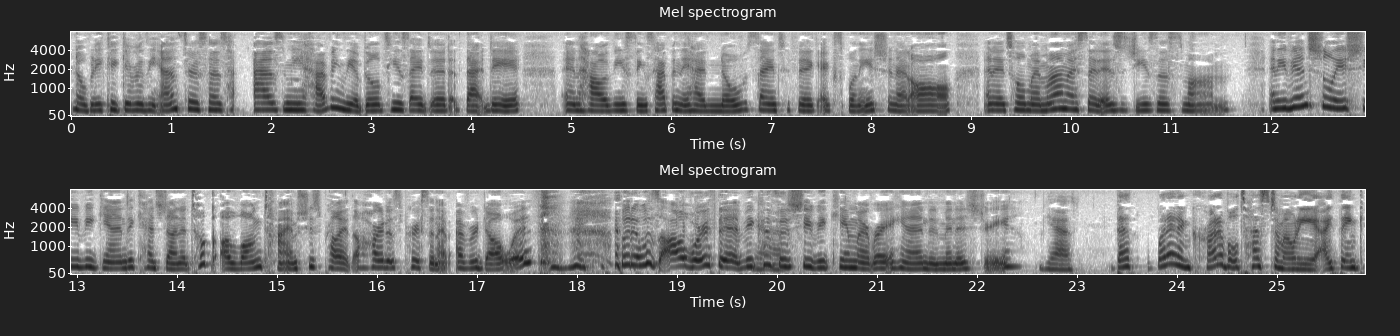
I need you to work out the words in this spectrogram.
nobody could give her the answers as, as me having the abilities I did that day and how these things happen. They had no scientific explanation at all. And I told my mom, I said, is Jesus mom? And eventually she began to catch on. It took a long time. She's probably the hardest person I've ever dealt with. but it was all worth it because yeah. she became my right hand in ministry. Yeah that what an incredible testimony. I think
